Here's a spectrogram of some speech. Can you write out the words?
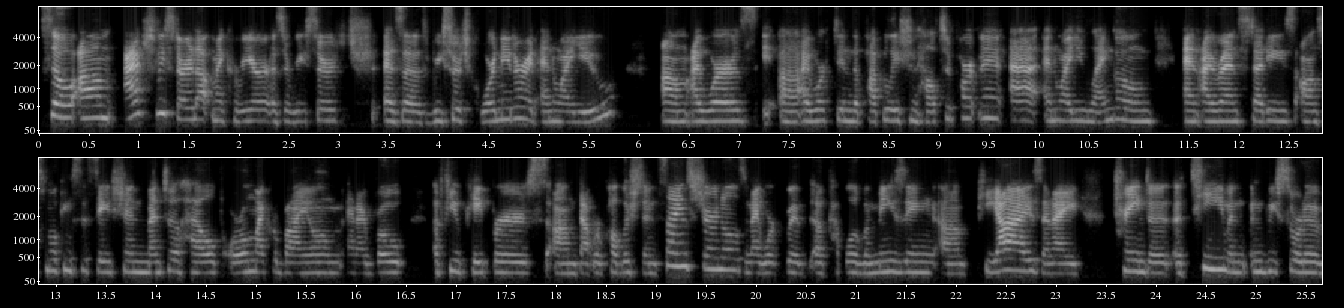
So um, I actually started out my career as a research as a research coordinator at NYU. Um, I was uh, I worked in the population health department at NYU Langone, and I ran studies on smoking cessation, mental health, oral microbiome, and I wrote a few papers um, that were published in science journals. And I worked with a couple of amazing um, PIs, and I trained a, a team, and, and, we sort of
